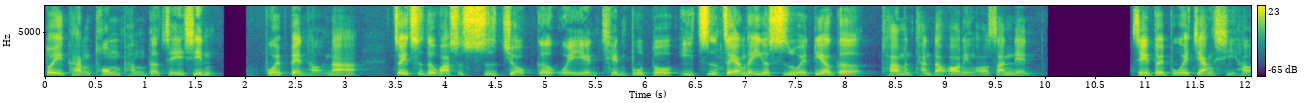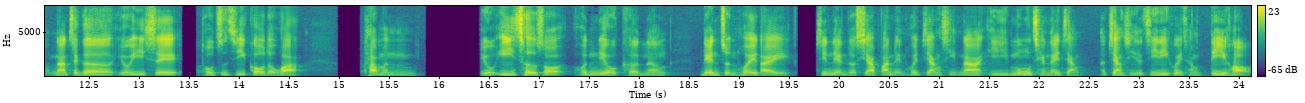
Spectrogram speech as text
对抗通膨的决心不会变哈，那这次的话是十九个委员全部都一致这样的一个思维。第二个，他们谈到二零二三年绝对不会降息哈，那这个有一些投资机构的话，他们有预测说很有可能联准会在今年的下半年会降息，那以目前来讲，降息的几率非常低哈，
